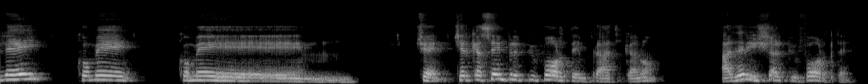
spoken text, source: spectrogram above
lei come, come cioè cerca sempre il più forte in pratica, no? Aderisce al più forte.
